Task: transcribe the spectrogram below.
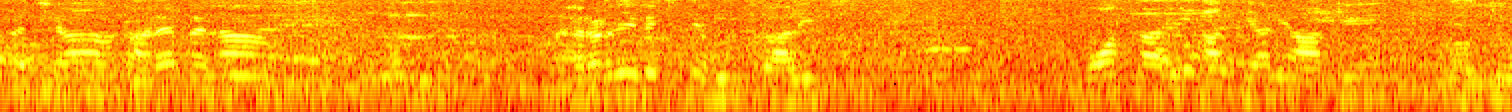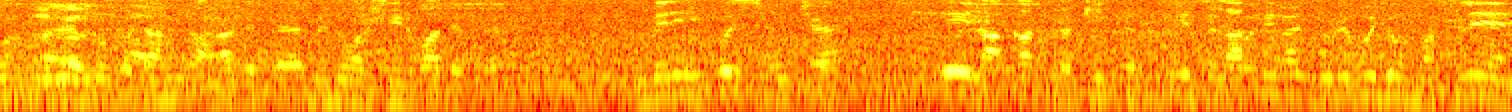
ਅੱਛਾ ਹੰਗਾਰਾ ਹੈ ਪਹਿਲਾਂ। ਖਰੜ ਦੇ ਵਿੱਚ ਤੇ ਹੁਣ ਕੁਰਾਲੀ 'ਚ। ਬਹੁਤ ਸਾਰੇ ਸਾਥੀਆਂ ਨੇ ਆ ਕੇ ਇਸ ਚੋਣ ਪ੍ਰੋਗਰਾਮ ਨੂੰ ਵੱਡਾ ਹੰਗਾਰਾ ਦਿੱਤਾ ਹੈ ਮੈਨੂੰ ਆਸ਼ੀਰਵਾਦ ਦਿੱਤਾ ਹੈ। ਮੇਰੀ ਇੱਕੋ ਹੀ ਸੋਚ ਹੈ ਇਹ ਇਲਾਕਾ ਤਰੱਕੀ ਕਰੇ ਇਸ ਇਲਾਕੇ ਨਾਲ ਜੁੜੇ ਹੋਏ ਜੋ ਮਸਲੇ ਹੈ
